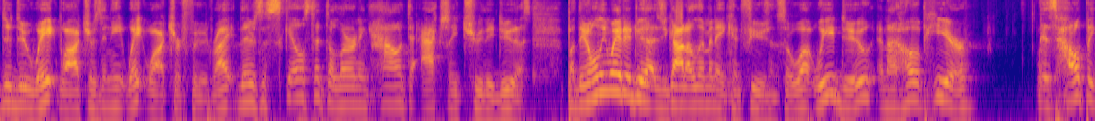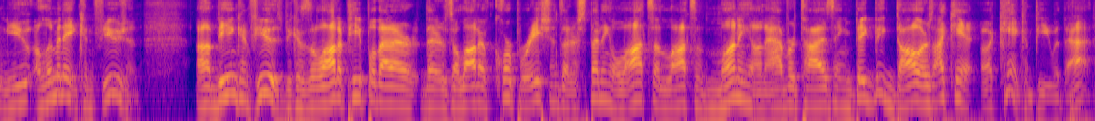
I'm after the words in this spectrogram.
to do Weight Watchers and eat Weight Watcher food, right? There's a skill set to learning how to actually truly do this. But the only way to do that is you got to eliminate confusion. So what we do, and I hope here is helping you eliminate confusion. Uh, being confused because a lot of people that are there's a lot of corporations that are spending lots and lots of money on advertising, big big dollars. I can't I can't compete with that.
